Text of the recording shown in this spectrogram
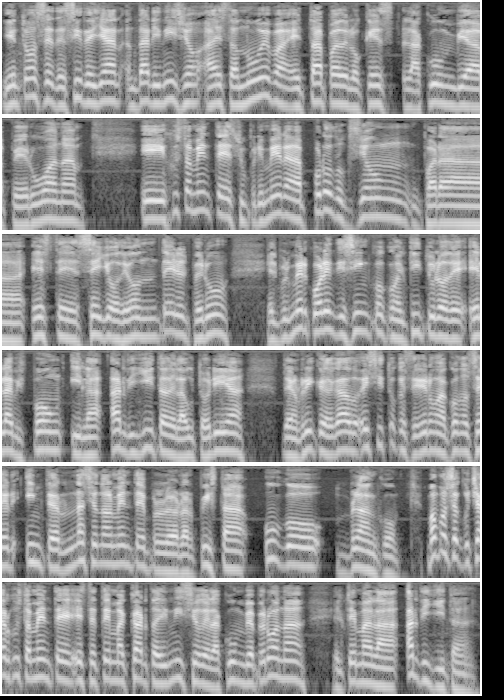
y entonces decide ya dar inicio a esta nueva etapa de lo que es la cumbia peruana y justamente su primera producción para este sello de On del Perú, el primer 45 con el título de El Avispón y la Ardillita de la autoría de Enrique Delgado, éxito que se dieron a conocer internacionalmente por el arpista Hugo Blanco. Vamos a escuchar justamente este tema, carta de inicio de la cumbia peruana, el tema La Ardillita.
